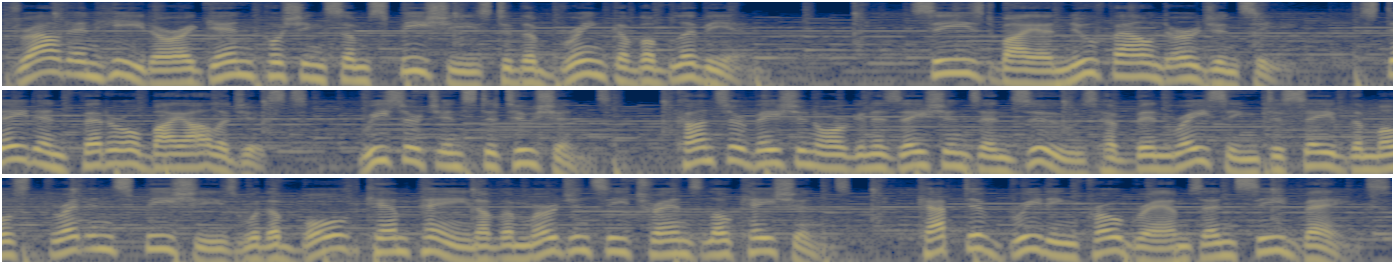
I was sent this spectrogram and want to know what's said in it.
drought and heat are again pushing some species to the brink of oblivion. Seized by a newfound urgency, state and federal biologists, research institutions, conservation organizations and zoos have been racing to save the most threatened species with a bold campaign of emergency translocations, captive breeding programs and seed banks.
